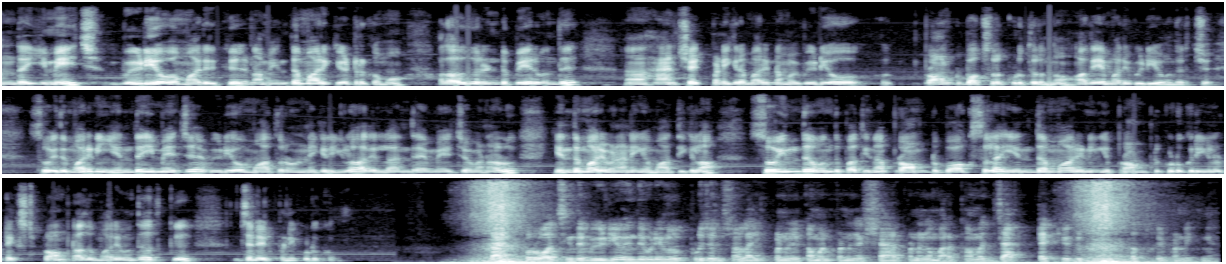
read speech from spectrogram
அந்த இமேஜ் வீடியோவாக மாறி இருக்கு. நம்ம எந்த மாதிரி கேட்டிருக்கோமோ அதாவது ரெண்டு பேர் வந்து ஹேண்ட் ஷேக் பண்ணிக்கிற மாதிரி நம்ம வீடியோ ப்ராம்ப்ட் பாக்ஸில் கொடுத்துருந்தோம். அதே மாதிரி வீடியோ வந்துருச்சு. ஸோ இது மாதிரி நீங்கள் எந்த இமேஜை வீடியோ மாற்றணும்னு நினைக்கிறீங்களோ அது எல்லாம் எந்த இமேஜை வேணாலும் எந்த மாதிரி வேணாலும் நீங்கள் மாற்றிக்கலாம் ஸோ இந்த வந்து பார்த்தீங்கன்னா ப்ராம்ப்ட் பாக்ஸில் எந்த மாதிரி நீங்கள் ப்ராம்ப்ட் கொடுக்குறீங்களோ டெக்ஸ்ட் ப்ராம்ப்ட் அது மாதிரி வந்து அதுக்கு ஜென்ரேட் பண்ணி கொடுக்கும். தேங்க்ஸ் ஃபார் வாட்சிங் இந்த வீடியோ இந்த வீடியோ உங்களுக்கு பிடிச்சிருந்துச்சுன்னா லைக் பண்ணுங்கள் கமெண்ட் பண்ணுங்கள் ஷேர் பண்ணுங்கள் மறக்காமல் ஜாக் டெக் யூடியூப் சப்ஸ்கிரைப் பண்ணிக்கங்க.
